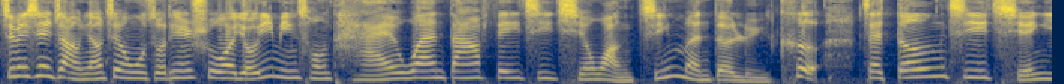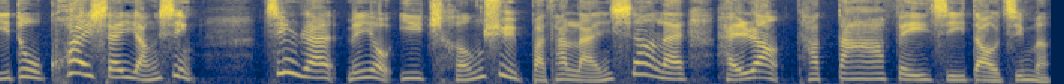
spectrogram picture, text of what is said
这边县长杨振武昨天说，有一名从台湾搭飞机前往金门的旅客，在登机前一度快筛阳性。竟然没有依程序把他拦下来，还让他搭飞机到金门。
